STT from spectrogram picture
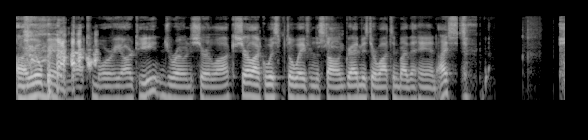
I obey, not Moriarty, droned Sherlock. Sherlock whisked away from the stall and grabbed Mr. Watson by the hand. I. St-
